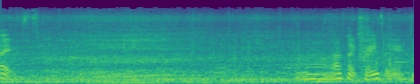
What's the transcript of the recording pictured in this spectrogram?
Nice. That's like crazy.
